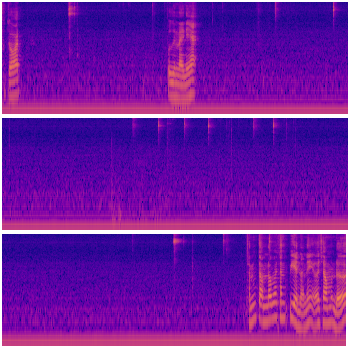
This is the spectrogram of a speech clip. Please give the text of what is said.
สุดยอดปืนอะไรเนี้ย ฉันจำได้ว่าฉันเปลี่ยนอะนี่เออช่างมันเด้อ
